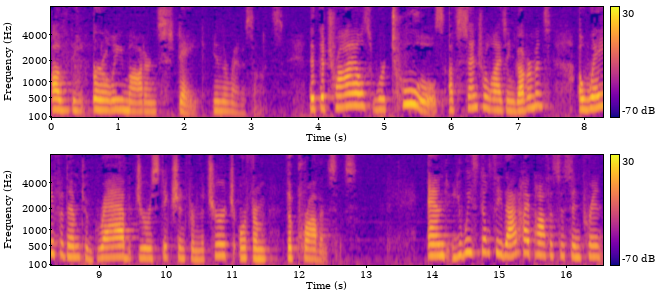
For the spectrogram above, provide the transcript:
of the early modern state in the Renaissance. That the trials were tools of centralizing governments a way for them to grab jurisdiction from the church or from the provinces. And you, we still see that hypothesis in print.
